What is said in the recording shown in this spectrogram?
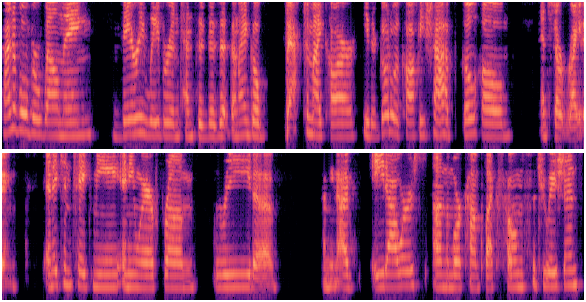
kind of overwhelming, very labor intensive visit. Then I go back to my car, either go to a coffee shop, go home, and start writing. And it can take me anywhere from three to, I mean, I've eight hours on the more complex home situations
